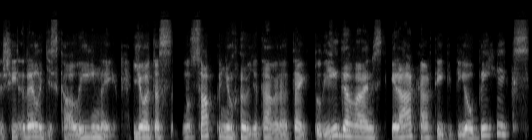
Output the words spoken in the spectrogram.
šī reliģiskā līnija. Jo tas nu, sapņu, ja tā varētu teikt, līgavainis ir ārkārtīgi dievbijīgs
